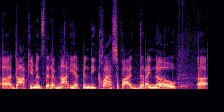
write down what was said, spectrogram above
uh, documents that have not yet been declassified that I know uh,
